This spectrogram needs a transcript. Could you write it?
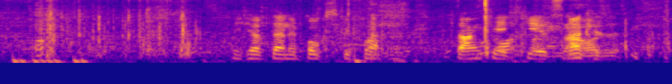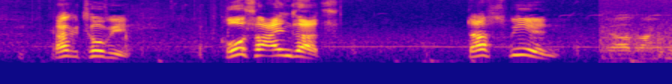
Ich habe deine Box gefunden. Danke, ich gehe jetzt nach Hause. Danke, Tobi. Großer Einsatz. Darf spielen. Ja, danke.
